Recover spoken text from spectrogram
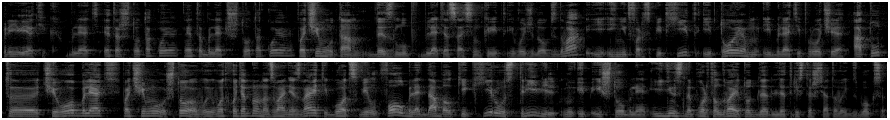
приветик, блядь. Это что такое? Это, блядь, что такое? Почему там Deathloop, блядь, Assassin's Creed и Watch Dogs 2, и, и Need for Speed Hit, и Toem, и, блядь, и прочее. А тут э, чего, блядь? Почему? Что? Вы вот хоть одно название знаете? Gods Will Fall, блядь, Double Kick Heroes, Trivial, ну и, и что, блядь? Единственное, Portal 2 и тот для, для 360 Xbox.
